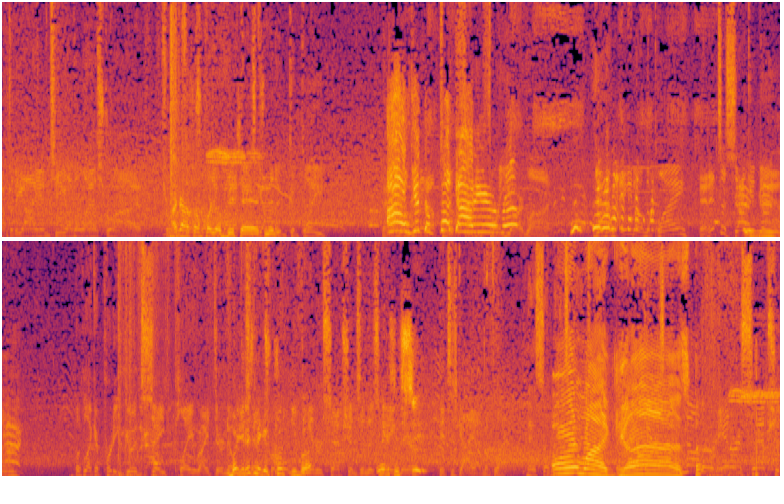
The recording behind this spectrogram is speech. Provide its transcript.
after the INT on the last drive. I got something for your bitch ass, nigga. Complete. Oh, get the fuck out of here, bro. Give him eight on the play, and it's a second down. Looked like a pretty good, safe play right there. No, Boogie, this nigga cookie, bro. Interceptions in this nigga some shit. Hits his guy out in the flat. Oh my gosh. interception.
